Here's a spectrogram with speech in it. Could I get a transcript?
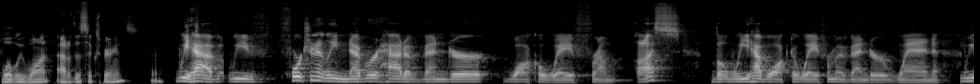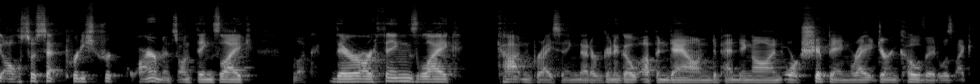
what we want out of this experience"? Yeah. We have. We've fortunately never had a vendor walk away from us, but we have walked away from a vendor when we also set pretty strict requirements on things like, look, there are things like cotton pricing that are going to go up and down depending on or shipping right during covid was like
